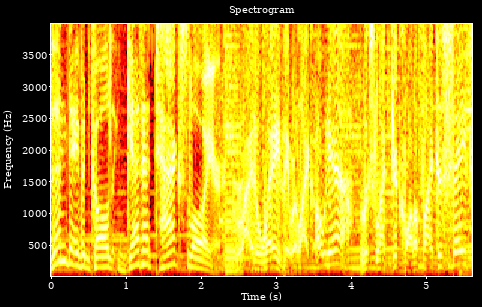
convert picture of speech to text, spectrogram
Then David called Get a Tax Lawyer. Right away, they were like, oh, yeah, looks like you're qualified to save.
